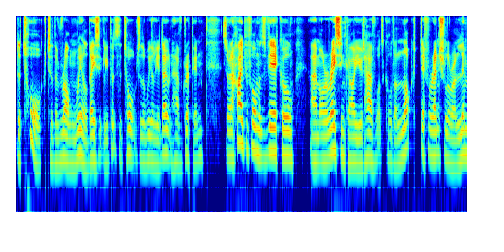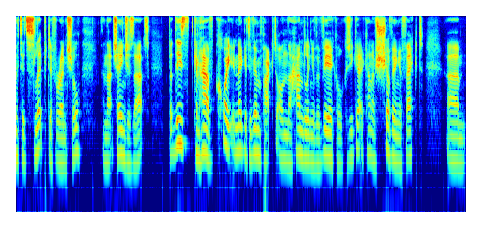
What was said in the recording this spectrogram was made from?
the torque to the wrong wheel. Basically, puts the torque to the wheel you don't have grip in. So in a high performance vehicle um, or a racing car, you would have what's called a lock differential or a limited slip differential, and that changes that. But these can have quite a negative impact on the handling of the vehicle because you get a kind of shoving effect um,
